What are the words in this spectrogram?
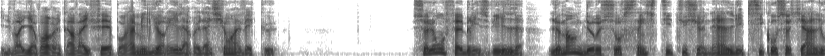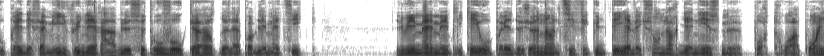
il va y avoir un travail fait pour améliorer la relation avec eux. Selon Fabriceville, le manque de ressources institutionnelles et psychosociales auprès des familles vulnérables se trouve au cœur de la problématique. Lui-même impliqué auprès de jeunes en difficulté avec son organisme pour trois points,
